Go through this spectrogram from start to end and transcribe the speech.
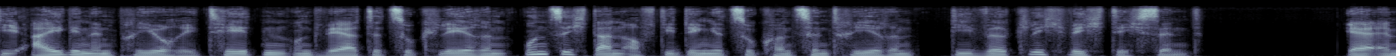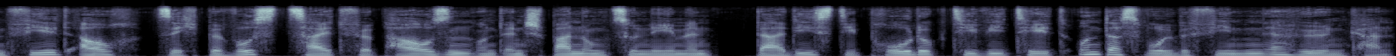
die eigenen Prioritäten und Werte zu klären und sich dann auf die Dinge zu konzentrieren, die wirklich wichtig sind. Er empfiehlt auch, sich bewusst Zeit für Pausen und Entspannung zu nehmen, da dies die Produktivität und das Wohlbefinden erhöhen kann.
